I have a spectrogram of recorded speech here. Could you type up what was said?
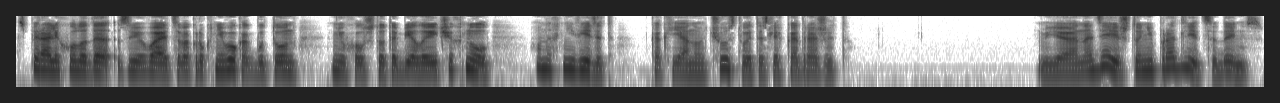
Спирали холода завивается вокруг него, как будто он нюхал что-то белое и чихнул. Он их не видит, как я, но чувствует и слегка дрожит. «Я надеюсь, что не продлится, Деннис.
